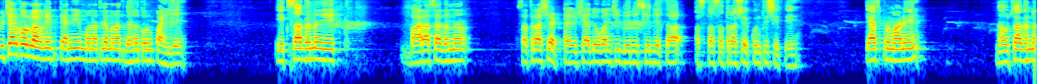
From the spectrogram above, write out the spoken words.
विचार करू लागले त्यांनी मनातल्या मनात घन करून पाहिले. एकचा घन एक बाराचा घन सतराशे अठ्ठावीस या दोघांची बेरीज केली असता असता सतराशे एकोणतीस येते. त्याचप्रमाणे नऊचा घन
